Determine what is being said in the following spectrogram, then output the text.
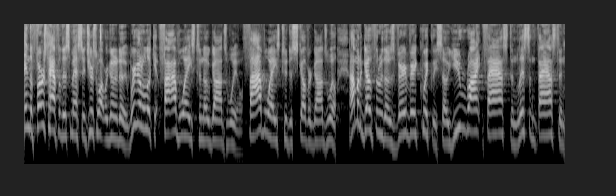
in the first half of this message, here's what we're going to do. We're going to look at five ways to know God's will, five ways to discover God's will. I'm going to go through those very, very quickly. So you write fast and listen fast, and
